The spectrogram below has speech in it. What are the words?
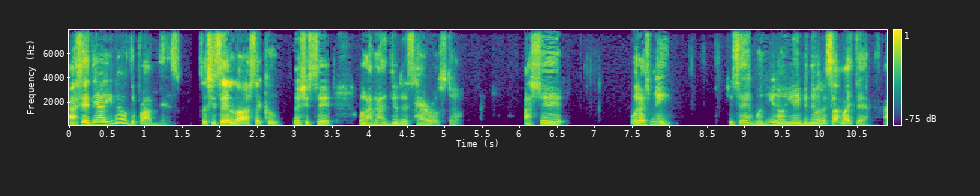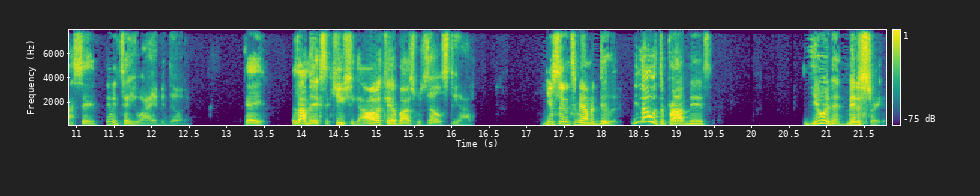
I said, now you know what the problem is. So she said, law. I said, cool. Then she said, well, I got to do this HARO stuff. I said, well, that's me. She said, well, you know, you ain't been doing it, something like that. I said, let me tell you why I ain't been doing it. Okay, because I'm an execution guy. All I care about is results, Deanna. You send it to me, I'm gonna do it. You know what the problem is? You're an administrator,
